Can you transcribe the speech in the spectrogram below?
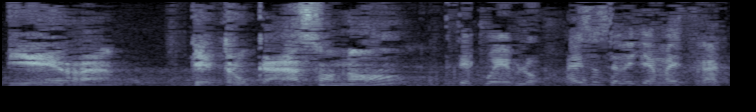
Tierra. Qué trucazo, ¿no? Este pueblo, a eso se le llama estrategia.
